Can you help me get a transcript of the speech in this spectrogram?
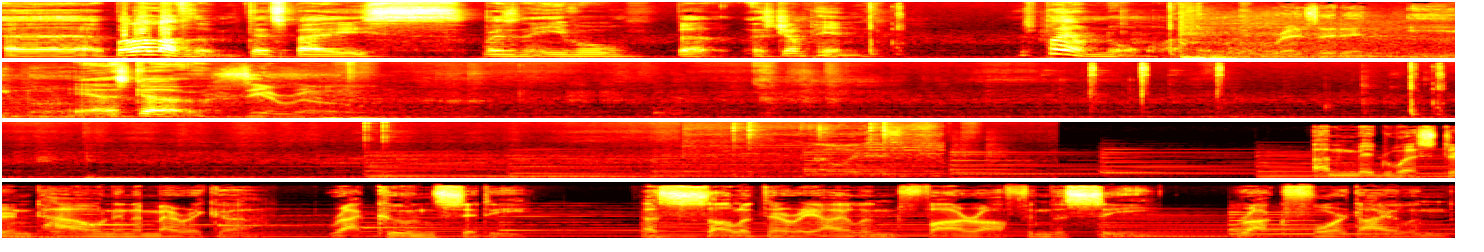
Uh, but I love them. Dead Space, Resident Evil. But let's jump in. Let's play on normal, I think. Resident Evil Yeah, let's go. Zero. A Midwestern town in America, Raccoon City. A solitary island far off in the sea, Rockfort Island.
